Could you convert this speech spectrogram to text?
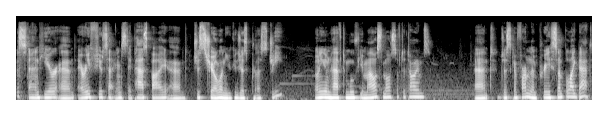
Just stand here and every few seconds they pass by and just chill and you can just press G. Don't even have to move your mouse most of the times. And just confirm them pretty simple like that.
